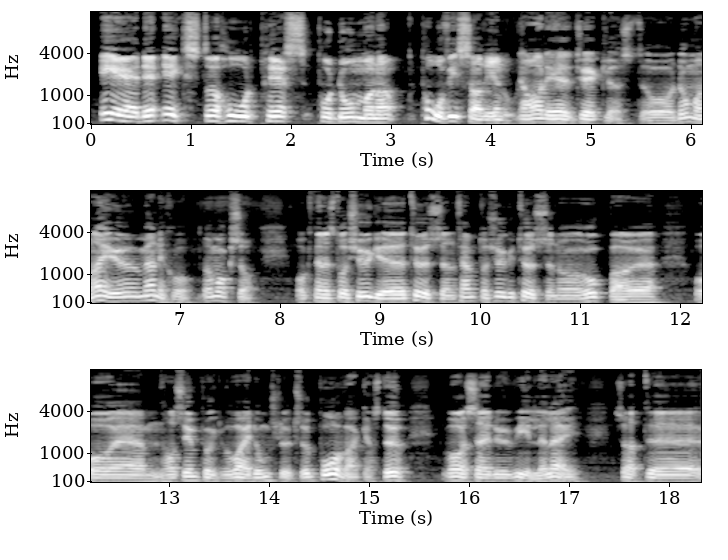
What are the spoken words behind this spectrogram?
Är det extra hård press på domarna på vissa arenor? Ja, det är tveklöst. Och domarna är ju människor, de också. Och när det står 20 000, 15-20 000 och ropar eh, och eh, har synpunkter på varje domslut så påverkas du. Vare sig du vill eller ej. Så att eh,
